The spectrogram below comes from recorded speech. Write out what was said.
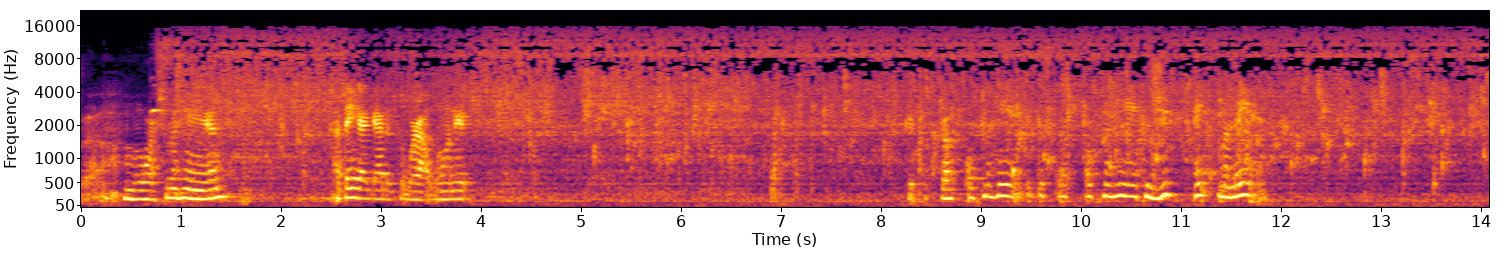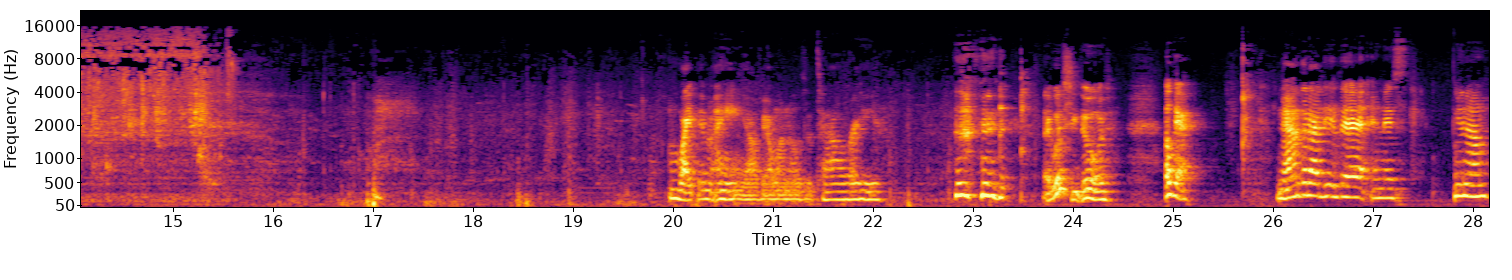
So I'm gonna wash my hands. I think I got it to where I want it. Get the stuff off my hand. Get the stuff off my hand because you ain't my man. I'm wiping my hand, y'all. If y'all want to know, there's a towel right here. like, what's she doing? Okay. Now that I did that and it's, you know,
